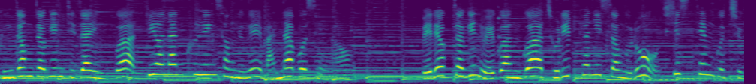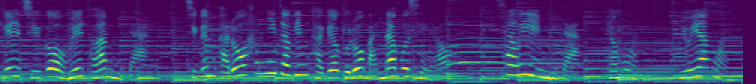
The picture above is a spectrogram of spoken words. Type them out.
긍정적인 디자인과 뛰어난 쿨링 성능을 만나보세요. 매력적인 외관과 조립 편의성으로 시스템 구축에 즐거움을 더합니다. 지금 바로 합리적인 가격으로 만나보세요. 4위입니다. 병원, 요양원,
